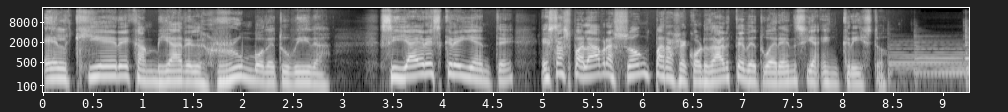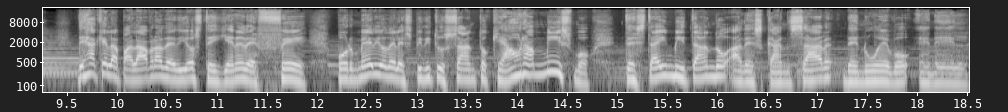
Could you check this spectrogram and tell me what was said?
Él quiere cambiar el rumbo de tu vida. Si ya eres creyente, estas palabras son para recordarte de tu herencia en Cristo. Deja que la palabra de Dios te llene de fe por medio del Espíritu Santo que ahora mismo te está invitando a descansar de nuevo en Él.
